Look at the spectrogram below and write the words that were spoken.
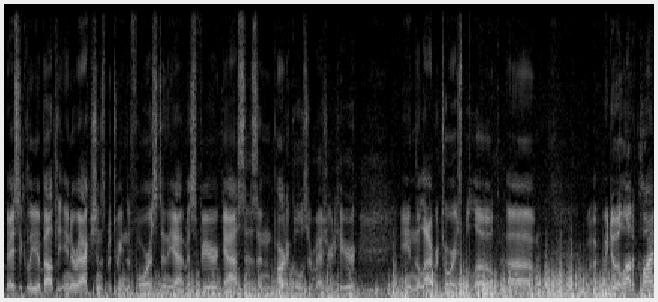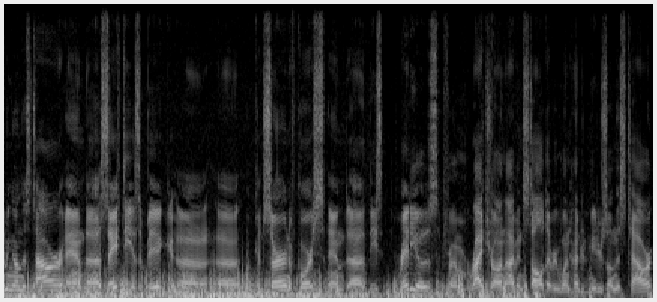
basically about the interactions between the forest and the atmosphere. Gases and particles are measured here in the laboratories below. Um, a lot of climbing on this tower and uh, safety is a big uh, uh, concern of course and uh, these radios from Ritron I've installed every 100 meters on this tower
